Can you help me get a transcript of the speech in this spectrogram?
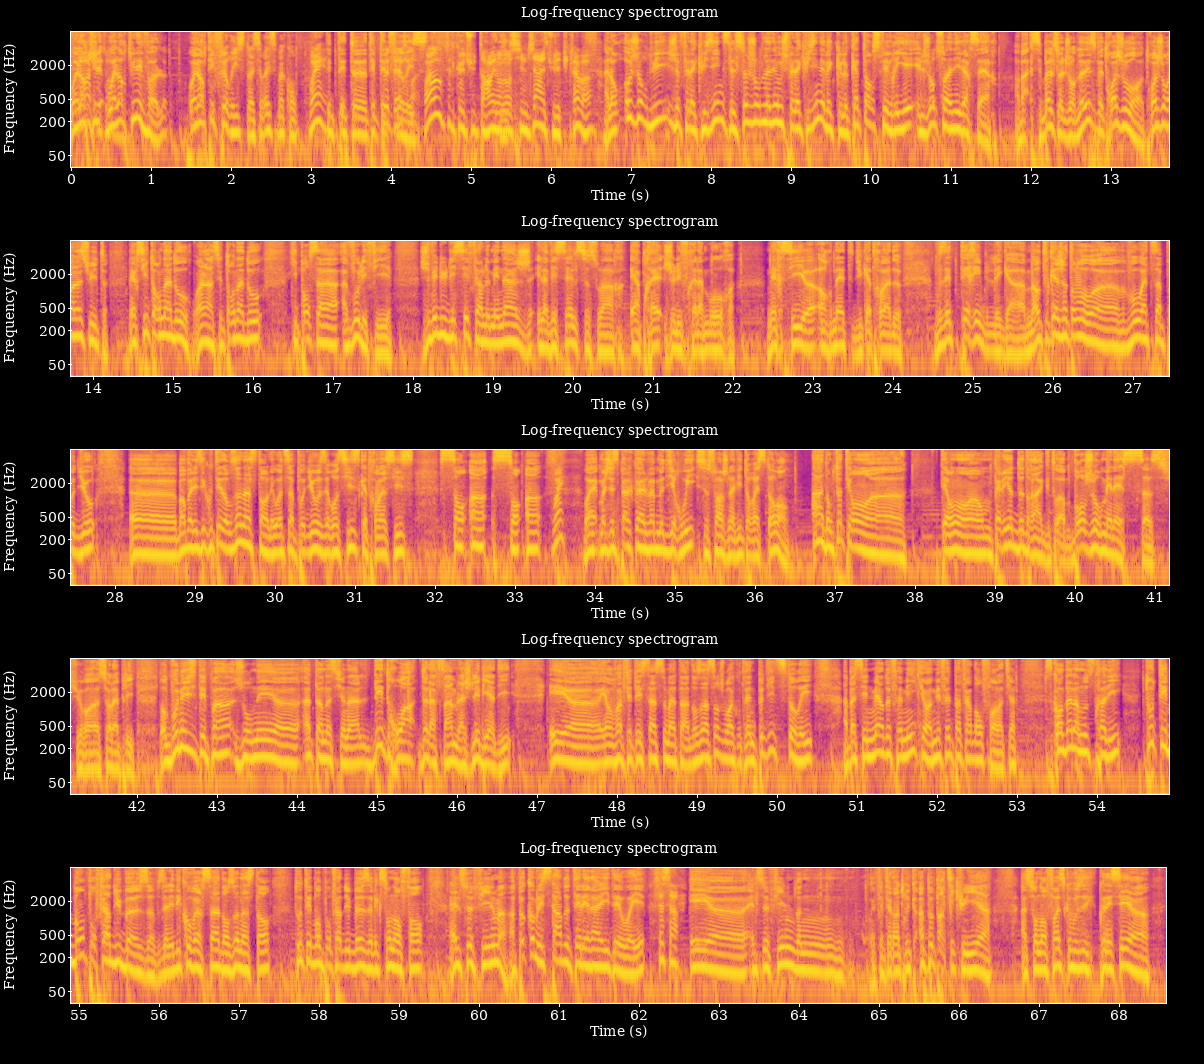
Ou alors, tu, les- toi. ou alors tu les voles. Ou alors t'es fleuriste, ouais, c'est vrai que c'est pas con. Ouais. T'es peut-être euh, t'es peut-être Peut-être, fleuriste. Ouais, ou peut-être que tu travailles dans un cimetière et tu les piques là-bas. Alors aujourd'hui, je fais la cuisine. C'est le seul jour de l'année où je fais la cuisine avec le 14 février et le jour de son anniversaire. Ah bah c'est pas le seul jour de l'année, ça fait trois jours, trois jours à la suite. Merci Tornado. Voilà, c'est Tornado qui pense à, à vous les filles. Je vais lui laisser faire le ménage et la vaisselle ce soir et après je lui ferai l'amour. Merci euh, Ornette du 82. Vous êtes terribles les gars. Mais en tout cas, j'attends vos, euh, vos WhatsApp audio. Euh, bah, on va les écouter dans un instant. Les WhatsApp audio 06 86 101 101. Ouais. Ouais, moi j'espère qu'elle va me dire oui. Ce soir, je l'invite au restaurant. Ah, donc toi t'es en euh, t'es en, en période de drague, toi. Bonjour Mélès sur euh, sur l'appli. Donc vous n'hésitez pas. Journée euh, internationale des droits de la femme. Là, je l'ai bien dit. Et, euh, et on va fêter ça ce matin. Dans un instant, je vous raconterai une petite story. Ah bah c'est une mère de famille qui aurait mieux fait de pas faire d'enfant là. Tiens, scandale en Australie. Tout est bon pour faire du buzz. Vous allez découvrir ça dans un instant. Tout est bon pour faire du buzz avec son enfant. Elle se filme, un peu comme les stars de télé-réalité, vous voyez. C'est ça. Et euh, elle se filme, donne, elle fait faire un truc un peu particulier à, à son enfant. Est-ce que vous connaissez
